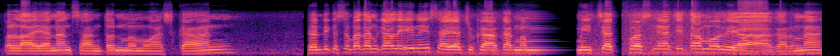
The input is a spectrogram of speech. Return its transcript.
Pelayanan santun memuaskan. Dan di kesempatan kali ini saya juga akan memijat bosnya Cita Mulia Karena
